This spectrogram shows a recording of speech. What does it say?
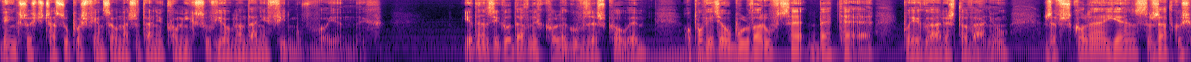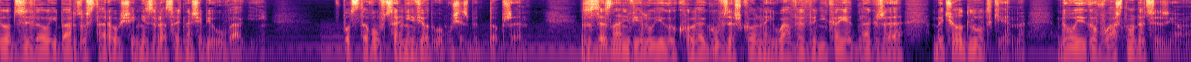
większość czasu poświęcał na czytanie komiksów i oglądanie filmów wojennych. Jeden z jego dawnych kolegów ze szkoły opowiedział bulwarówce BT po jego aresztowaniu, że w szkole Jens rzadko się odzywał i bardzo starał się nie zwracać na siebie uwagi. W podstawówce nie wiodło mu się zbyt dobrze. Z zeznań wielu jego kolegów ze szkolnej ławy wynika jednak, że bycie odludkiem było jego własną decyzją.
